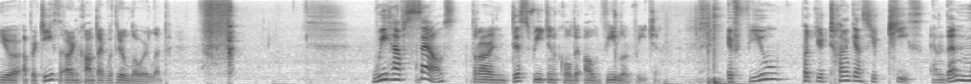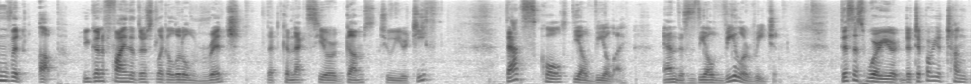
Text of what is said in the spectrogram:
Your upper teeth are in contact with your lower lip. We have sounds that are in this region called the alveolar region. If you put your tongue against your teeth and then move it up, you're going to find that there's like a little ridge that connects your gums to your teeth. That's called the alveoli, and this is the alveolar region. This is where your the tip of your tongue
